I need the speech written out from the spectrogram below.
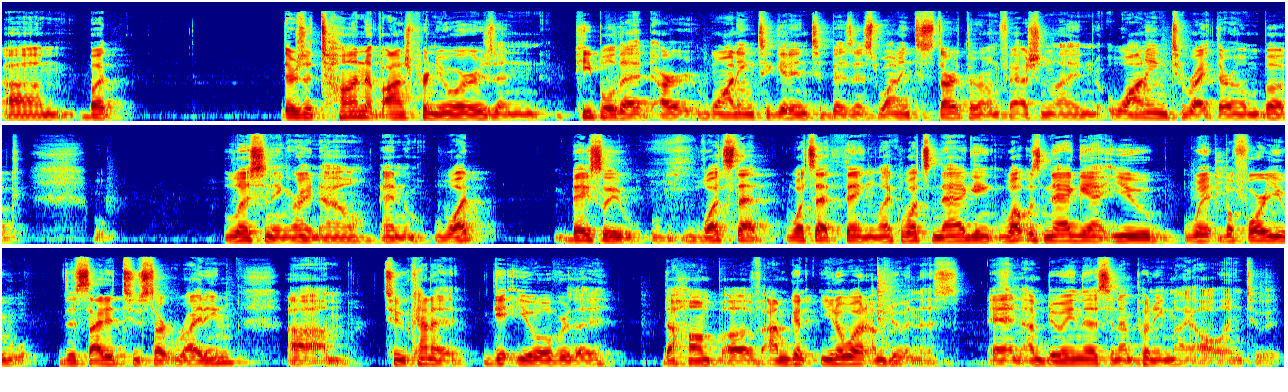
Um, but there's a ton of entrepreneurs and people that are wanting to get into business, wanting to start their own fashion line, wanting to write their own book listening right now. And what basically what's that what's that thing? Like what's nagging what was nagging at you when, before you decided to start writing um, to kind of get you over the the hump of i'm gonna you know what? I'm doing this. And i'm doing this and i'm putting my all into it.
